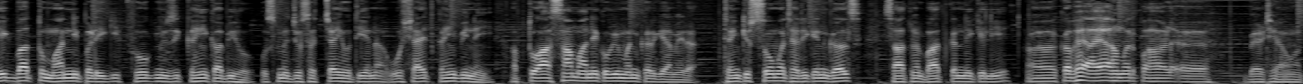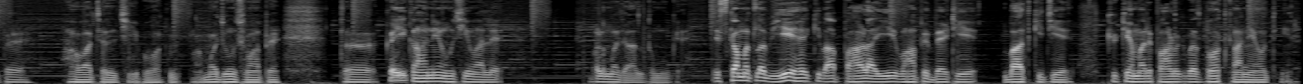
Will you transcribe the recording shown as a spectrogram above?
एक बात तो माननी पड़ेगी, फोक म्यूज़िक कहीं का भी हो, उसमें जो सच्चाई होती है ना, वो शायद कहीं भी नहीं। अब तो आसाम आने को भी मन कर गया मेरा। Thank you so much Hurricane Girls साथ में बात करने के लिए। कब है आया हमारे पहाड़? बैठे वहाँ पे, हवा चल छी बहुत मजूस वहाँ पे। तो कई कहानियाँ ऊँची वाले बड़ मज़ा आल तुम के। इसका मतलब ये है कि आप पहाड़ आइए, वहाँ पे बैठिए, बात कीजिए, क्योंकि हमारे पहाड़ों के पास बहुत कहानियाँ होती हैं।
